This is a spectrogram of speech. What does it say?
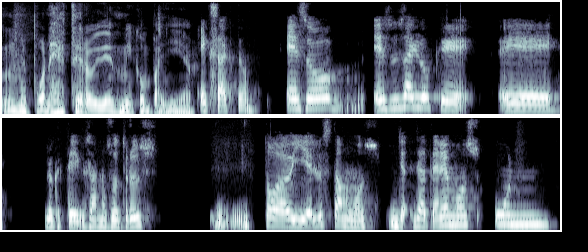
me pones esteroides en mi compañía. Exacto. Eso, eso es algo que, eh, lo que te digo, o sea, nosotros todavía lo estamos, ya, tenemos un,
